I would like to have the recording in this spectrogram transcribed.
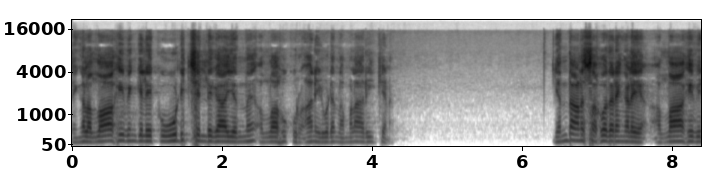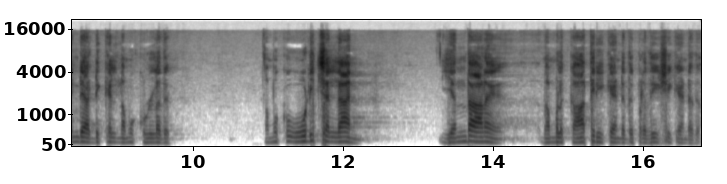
നിങ്ങൾ അള്ളാഹുവിങ്കിലേക്ക് ഓടിച്ചെല്ലുക എന്ന് അള്ളാഹു ഖുർആാനിലൂടെ നമ്മളെ അറിയിക്കണം എന്താണ് സഹോദരങ്ങളെ അള്ളാഹുവിന്റെ അടുക്കൽ നമുക്കുള്ളത്? നമുക്ക് ഓടിച്ചെല്ലാൻ എന്താണ് നമ്മൾ കാത്തിരിക്കേണ്ടത് പ്രതീക്ഷിക്കേണ്ടത്?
